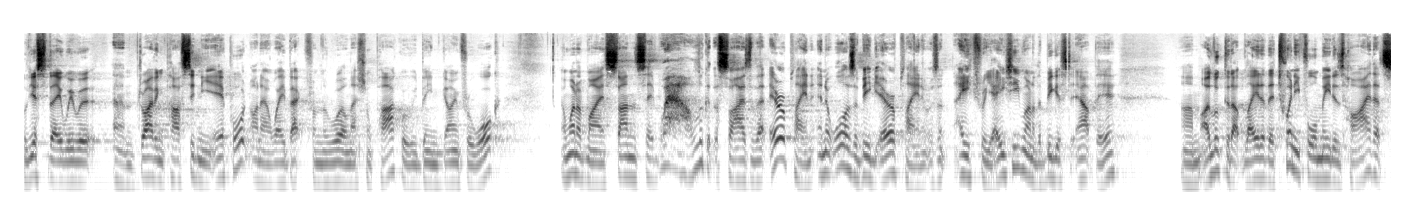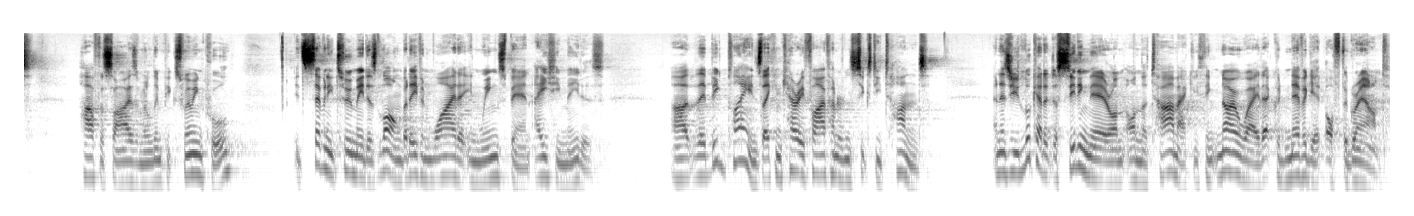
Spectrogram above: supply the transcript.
Well, yesterday we were um, driving past Sydney Airport on our way back from the Royal National Park where we'd been going for a walk. And one of my sons said, Wow, look at the size of that aeroplane. And it was a big aeroplane. It was an A380, one of the biggest out there. Um, I looked it up later. They're 24 metres high. That's half the size of an Olympic swimming pool. It's 72 metres long, but even wider in wingspan, 80 metres. Uh, they're big planes. They can carry 560 tonnes. And as you look at it just sitting there on, on the tarmac, you think, no way, that could never get off the ground.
